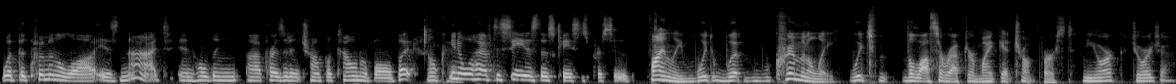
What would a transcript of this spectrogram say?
what the criminal law is not in holding uh, President Trump accountable. But, Okay. you know, we'll have to see as those cases proceed. Finally, what, what criminally, which Velociraptor might get Trump first? New York, Georgia.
